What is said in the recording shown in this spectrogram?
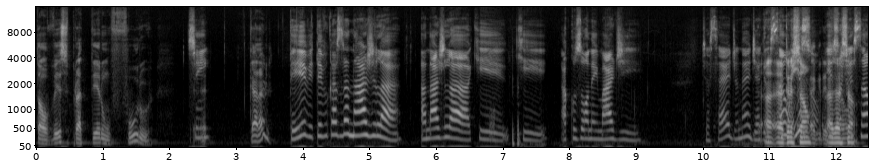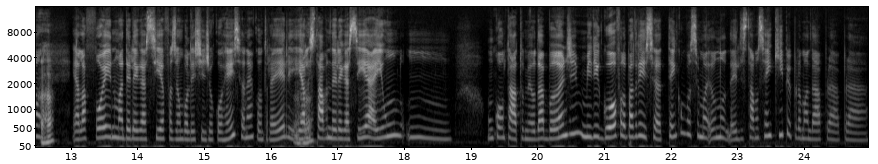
talvez pra ter um furo? Sim. Caralho. Teve, teve o caso da Nájila. A Nájila que, que acusou o Neymar de, de assédio, né? De agressão. A- agressão. Isso? Agressão. Isso, Agressão. Ela foi numa delegacia fazer um boletim de ocorrência, né, contra ele. E ela estava na delegacia, aí um, um, um contato meu da Band me ligou, falou, Patrícia, tem como você... não- eles estavam sem equipe para mandar para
